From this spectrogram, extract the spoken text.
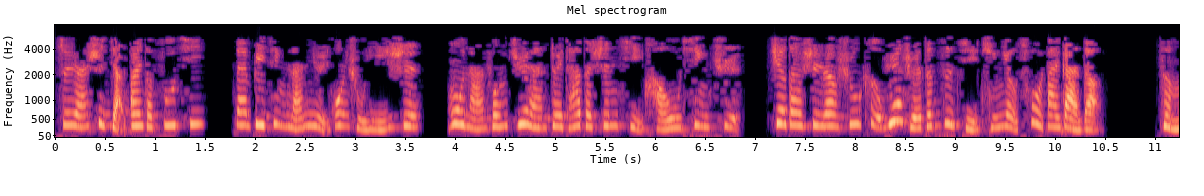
虽然是假扮的夫妻，但毕竟男女共处一室。木南风居然对他的身体毫无兴趣，这倒是让舒可愿觉得自己挺有挫败感的。怎么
